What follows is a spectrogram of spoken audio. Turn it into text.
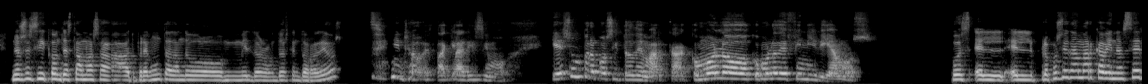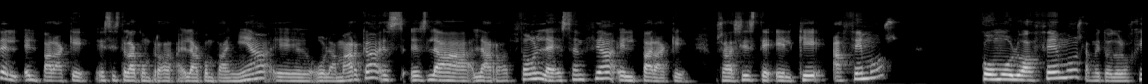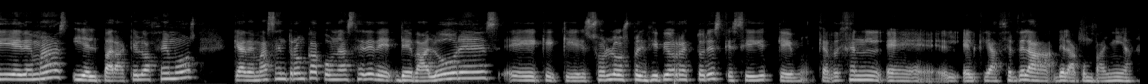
No sé si contestamos a tu pregunta dando 1.200 rodeos. Sí, no, está clarísimo. ¿Qué es un propósito de marca? ¿Cómo lo, cómo lo definiríamos? Pues el, propósito de marca viene a ser el, para qué existe la, la compañía eh, o la marca, es, es la, la, razón, la esencia, el para qué. O sea, existe el qué hacemos, cómo lo hacemos, la metodología y demás, y el para qué lo hacemos, que además entronca con una serie de, valores eh, que, son los principios rectores que, sí, que, rigen eh, el, el, quehacer de la, de la compañía.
